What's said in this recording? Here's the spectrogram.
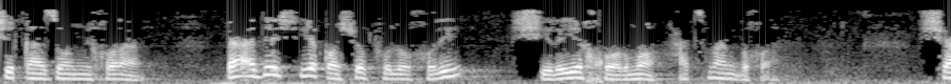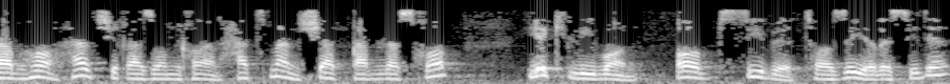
چی غذا می‌خورن بعدش یه قاشق پلوخوری شیره خورما حتما بخورن. شبها هر چی غذا می‌خورن حتما شب قبل از خواب یک لیوان آب سیب تازه رسیده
